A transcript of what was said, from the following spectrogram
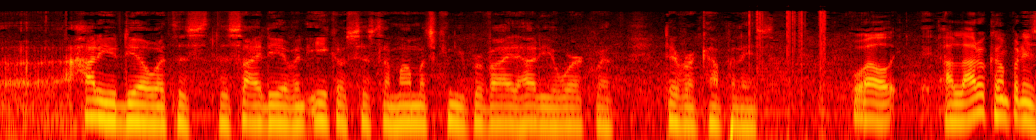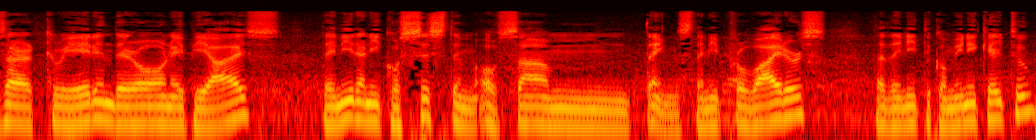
uh, how do you deal with this, this idea of an ecosystem? How much can you provide? How do you work with different companies? Well, a lot of companies are creating their own APIs. They need an ecosystem of some things. They need providers that they need to communicate to.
